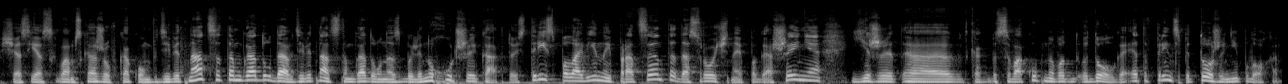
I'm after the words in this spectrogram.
сейчас я вам скажу, в каком, в 2019 году, да, в 2019 2019 году у нас были, ну, худшие как, то есть 3,5% досрочное погашение еже, э, как бы совокупного долга. Это, в принципе, тоже неплохо.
